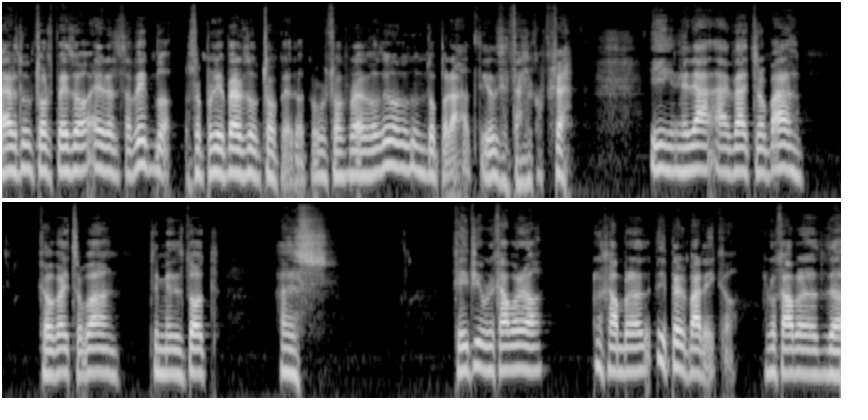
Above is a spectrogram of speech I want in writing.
perdre un torpedo era terrible, se podia perdre un torpedo, però un torpedo d'un operat i el vaig recuperar. I allà vaig trobar, que vaig trobar, primer de tot, és que hi havia una càmera una càmera hiperbàrica, una càmera de,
